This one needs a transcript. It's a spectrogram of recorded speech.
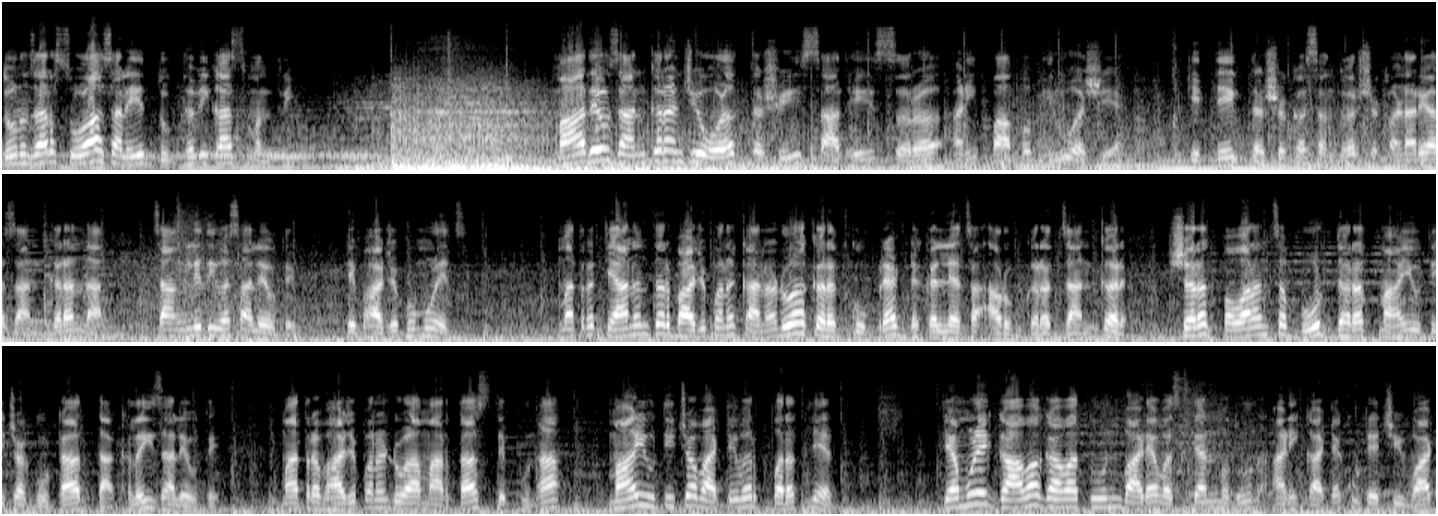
दोन हजार सोळा साली दुग्धविकास मंत्री. महादेव जानकरांची ओळख तशी साधे सरळ आणि पापभिरू अशी आहे. कित्येक दशक संघर्ष करणाऱ्या जानकरांना चांगले दिवस आले होते. ते भाजपमुळेच. मात्र त्यानंतर भाजपनं कानाडोळा करत कोपऱ्यात ढकलल्याचा आरोप करत जानकर शरद पवारांचं बोट धरत महायुतीच्या गोटात दाखलही झाले होते. मात्र भाजपनं डोळा मारताच ते पुन्हा महायुतीच्या वाटेवर परतले आहेत. त्यामुळे गावागावातून वाड्या वस्त्यांमधून आणि काट्याकुट्याची वाट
